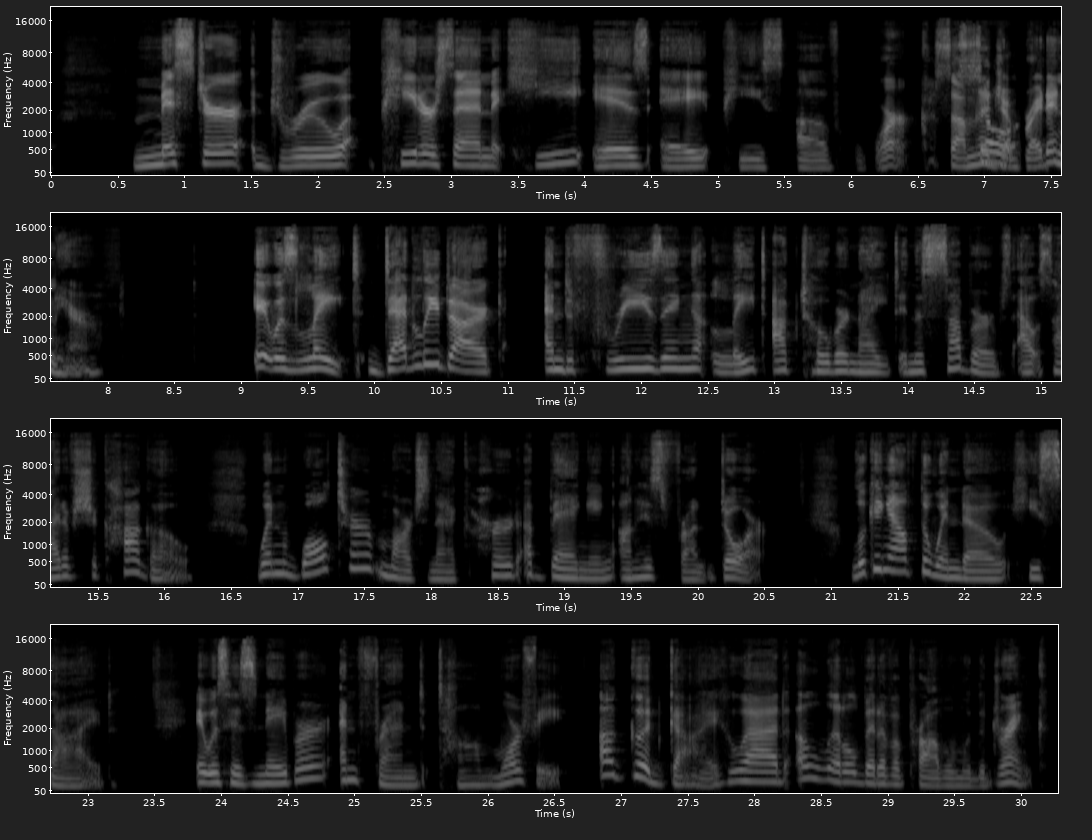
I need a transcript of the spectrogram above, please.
Mr. Drew Peterson. He is a piece of work. So I'm going to So- jump right in here. It was late, deadly dark, and freezing late October night in the suburbs outside of Chicago when Walter Martinek heard a banging on his front door. Looking out the window, he sighed. It was his neighbor and friend, Tom Morphey, a good guy who had a little bit of a problem with the drink.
